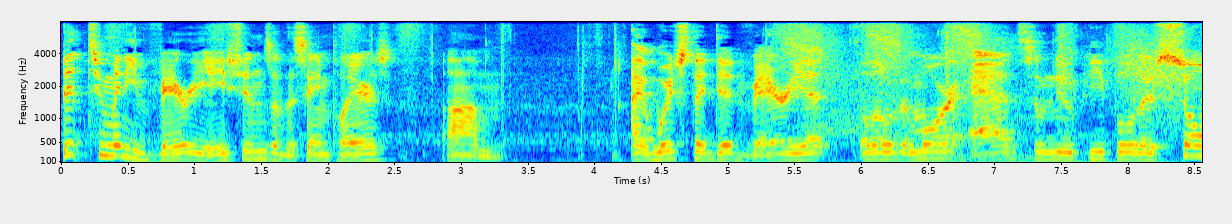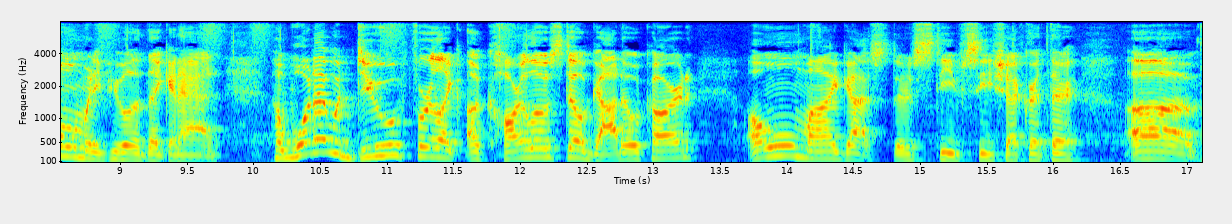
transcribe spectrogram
bit too many variations of the same players. Um, I wish they did vary it a little bit more, add some new people. There's so many people that they could add. What I would do for like a Carlos Delgado card Oh my gosh, there's Steve Cishek right there. Uh,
